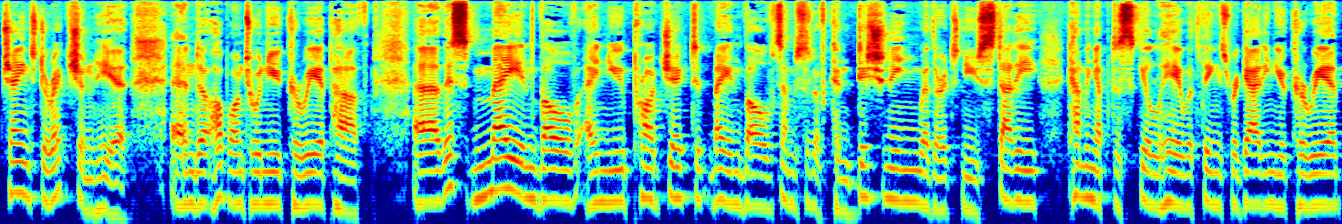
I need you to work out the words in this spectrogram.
change direction here, and uh, hop onto a new career path. Uh, this may involve a new project, it may involve some sort of conditioning, whether it's new study, coming up to skill here with things regarding your career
